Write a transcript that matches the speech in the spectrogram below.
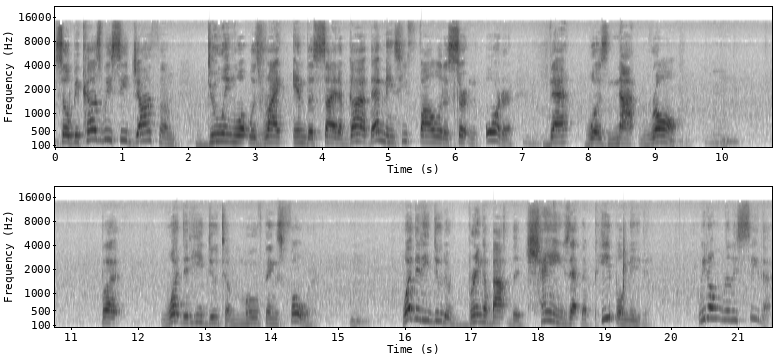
So because we see Jotham doing what was right in the sight of God, that means he followed a certain order that was not wrong. But what did he do to move things forward? What did he do to bring about the change that the people needed? We don't really see that.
